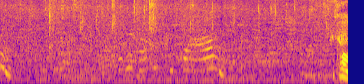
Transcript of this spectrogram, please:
งคือกวาง ค่ะ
